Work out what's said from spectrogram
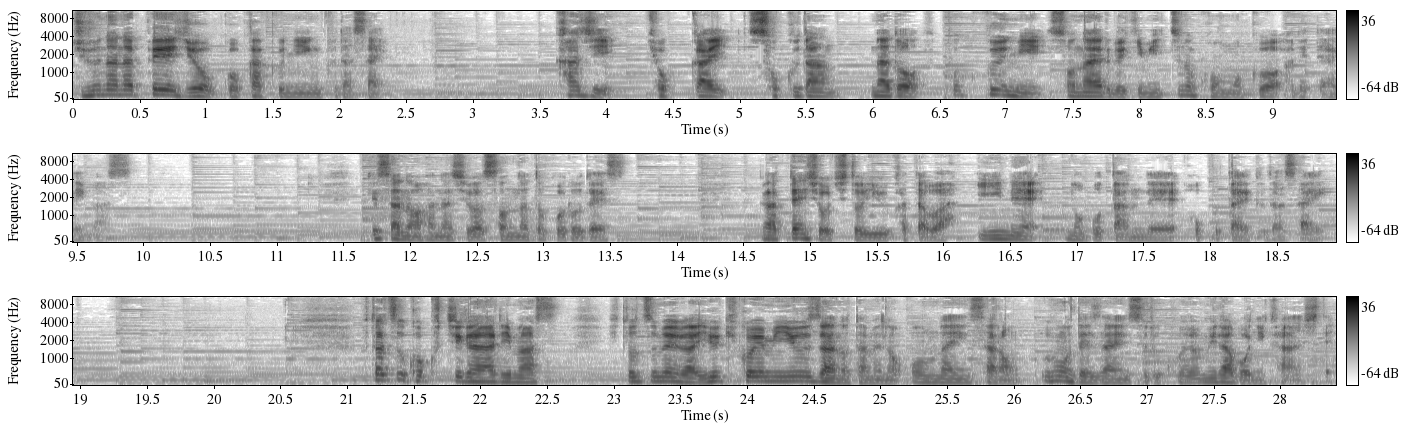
17ページをご確認ください。家事、曲解、即断など特に備えるべき3つの項目を挙げてあります。今朝のお話はそんなところです。合点承知という方は、いいねのボタンでお答えください。2つ告知があります。一つ目が有機暦ユーザーのためのオンラインサロン、運をデザインする暦ラボに関して。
